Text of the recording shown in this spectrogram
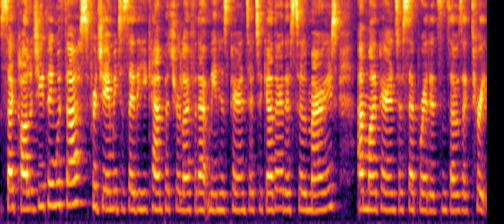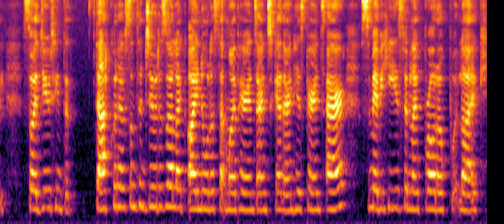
psychology thing with that for Jamie to say that he can't put your life without me and his parents are together. They're still married, and my parents are separated since I was like three. So I do think that that could have something to do with it as well. Like I noticed that my parents aren't together and his parents are, so maybe he's been like brought up with like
